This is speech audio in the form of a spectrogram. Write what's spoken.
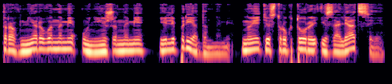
травмированными, униженными или преданными. Но эти структуры изоляции,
